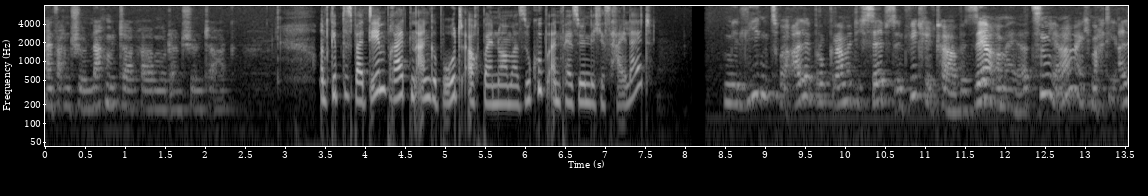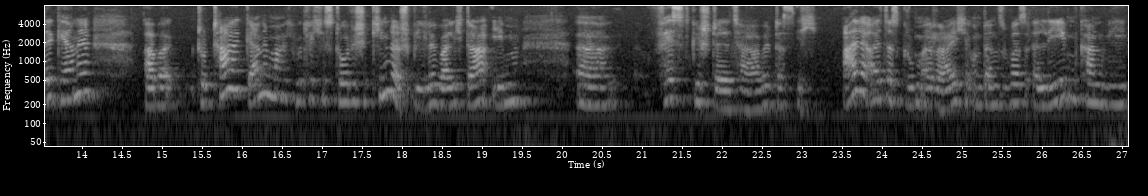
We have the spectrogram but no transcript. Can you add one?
einfach einen schönen Nachmittag haben oder einen schönen Tag. Und gibt es bei dem breiten Angebot auch bei Norma Sukup ein persönliches Highlight? Mir liegen zwar alle Programme, die ich selbst entwickelt habe, sehr am Herzen, ja, ich mache die alle gerne, aber total gerne mache ich wirklich historische Kinderspiele, weil ich da eben äh, festgestellt habe, dass ich alle Altersgruppen erreiche und dann sowas erleben kann wie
